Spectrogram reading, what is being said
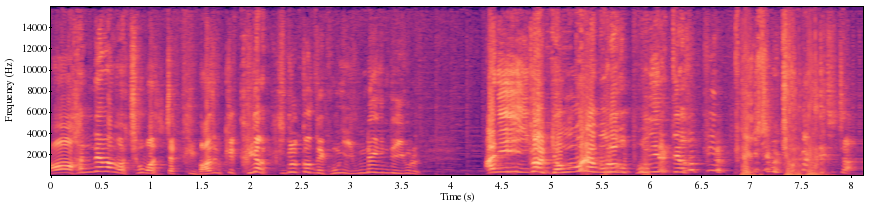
아 한 대만 맞춰봐 진짜. 그 맞으면 그- 그냥 죽을 건데 공이 6랭인데 이거를 아니 이걸 명물을 모르고 본인을 때려서 피를 120을 쳤다네 진짜.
